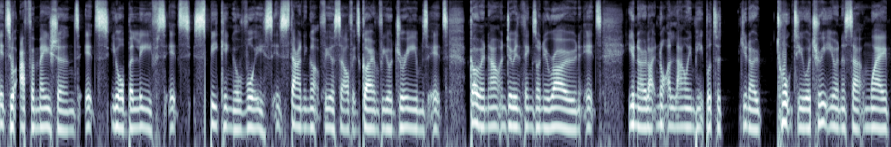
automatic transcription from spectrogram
it's your affirmations, it's your beliefs, it's speaking your voice, it's standing up for yourself, it's going for your dreams, it's going out and doing things on your own, it's, you know, like not allowing people to, you know, talk to you or treat you in a certain way.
